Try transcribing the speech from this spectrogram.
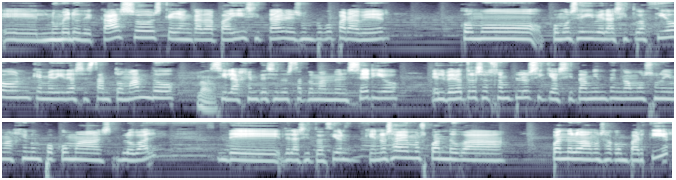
eh, el número de casos que haya en cada país y tal, es un poco para ver cómo, cómo se vive la situación, qué medidas se están tomando, Claro. si la gente se lo está tomando en serio, el ver otros ejemplos y que así también tengamos una imagen un poco más global de, de la situación, que no sabemos cuándo va, cuándo lo vamos a compartir,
